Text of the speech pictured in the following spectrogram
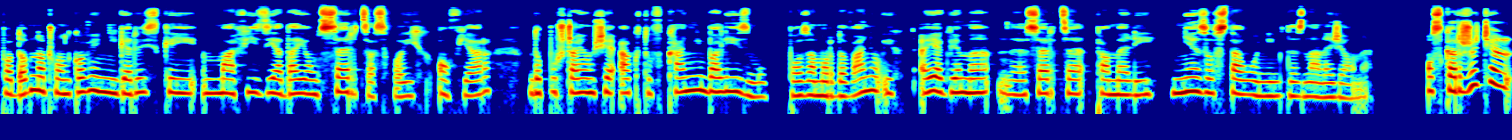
podobno członkowie nigeryjskiej mafii zjadają serca swoich ofiar, dopuszczają się aktów kanibalizmu po zamordowaniu ich, a jak wiemy, serce Pameli nie zostało nigdy znalezione. Oskarżyciel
